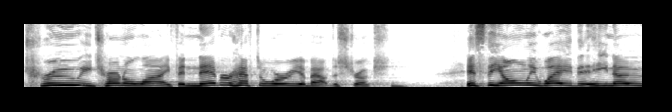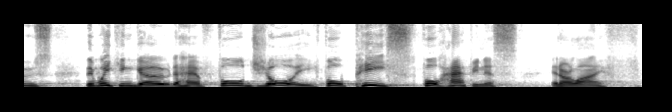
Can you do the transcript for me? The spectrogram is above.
true eternal life and never have to worry about destruction. It's the only way that He knows that we can go to have full joy, full peace, full happiness in our life.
